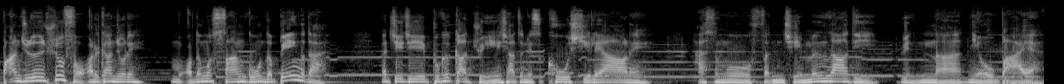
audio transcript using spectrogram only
班主任训话的感觉呢？骂得我三观都变了哒。那姐姐不去搞传销，真的是可惜了嘞。还是我魂牵梦绕的云南牛掰呀？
